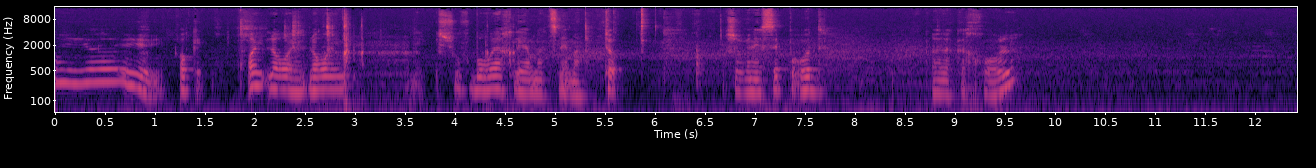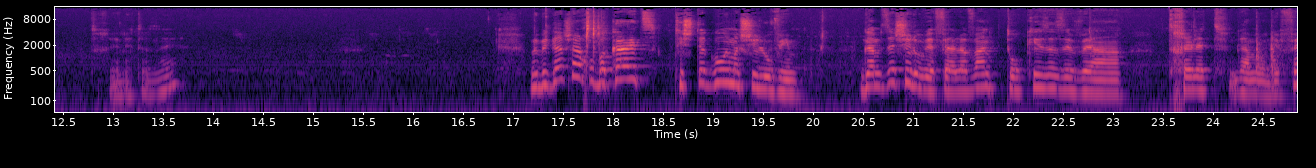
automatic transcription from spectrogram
אוי אוי אוי, אוקיי. אוי, לא רואים, לא רואים. שוב בורח לי המצלמה. טוב, עכשיו אני אעשה פה עוד על הכחול. התכלת הזה. ובגלל שאנחנו בקיץ, תשתגעו עם השילובים. גם זה שילוב יפה, הלבן טורקיז הזה והתכלת גם מאוד יפה.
